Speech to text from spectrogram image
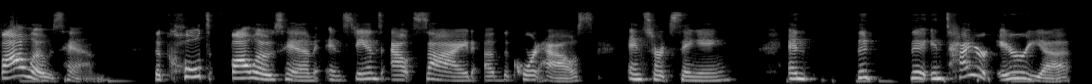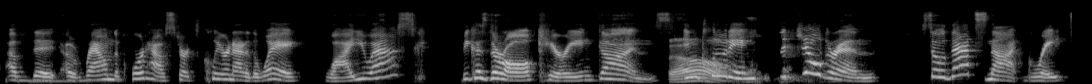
follows him. The cult follows him and stands outside of the courthouse and starts singing. And the the entire area of the around the courthouse starts clearing out of the way. Why, you ask? Because they're all carrying guns, oh. including the children. So that's not great.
